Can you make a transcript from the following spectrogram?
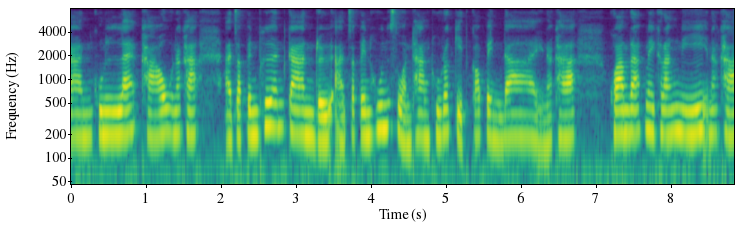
กันคุณและเขานะคะ อาจจะเป็นเพื่อนกันหรืออาจจะเป็นหุ้นส่วนทางธุรกิจก็เป็นได้นะคะ ความรักในครั้งนี้นะคะ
